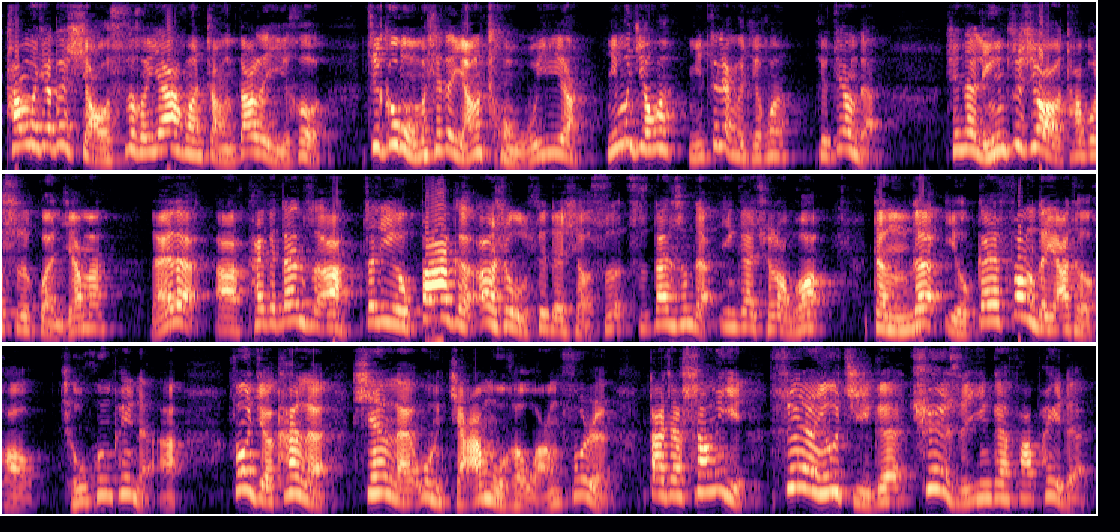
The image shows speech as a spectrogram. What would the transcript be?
他们家的小厮和丫鬟长大了以后，就跟我们现在养宠物一样，你们结婚，你这两个结婚，就这样的。现在林之孝他不是管家吗？来了啊，开个单子啊，这里有八个二十五岁的小厮是单身的，应该娶老婆，等着有该放的丫头好求婚配呢啊。凤姐看了，先来问贾母和王夫人，大家商议。虽然有几个确实应该发配的，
